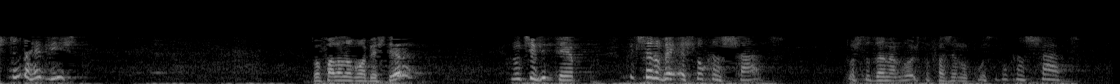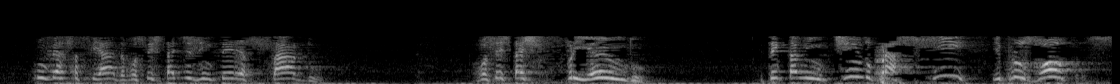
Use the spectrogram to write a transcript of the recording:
Estuda a revista. Estou falando alguma besteira? Não tive tempo. Por que você não veio? Eu estou cansado. Estou estudando à noite, estou fazendo um curso, estou cansado. Conversa fiada, você está desinteressado. Você está esfriando. Tem que estar mentindo para si e para os outros.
